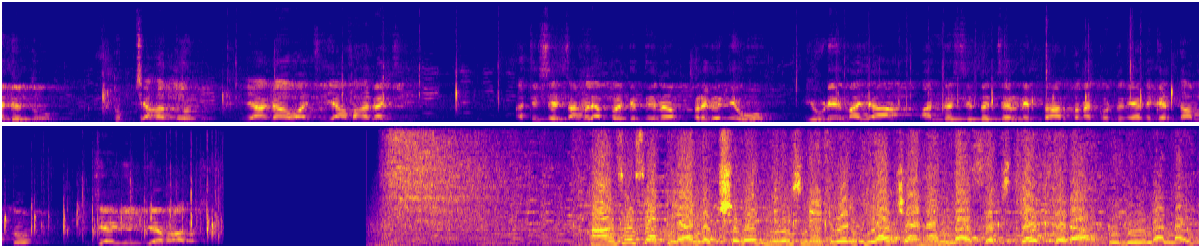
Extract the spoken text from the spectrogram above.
देतो. तुमच्या हातून या गावाची या भागाची अतिशय चांगल्या पद्धतीनं प्रगती हो एवढी माझ्या अंधसिद्ध चरणी प्रार्थना करतो या ठिकाणी थांबतो. जय हिंद जय महाराष्ट्र. आजच आपल्या लक्षवेध न्यूज नेटवर्क या चॅनलला सबस्क्राईब करा व्हिडिओला लाईक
